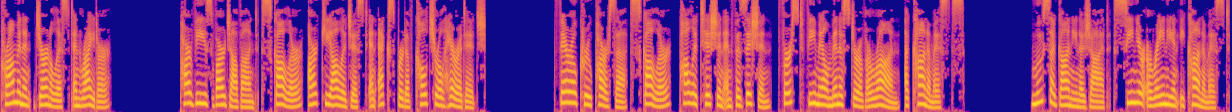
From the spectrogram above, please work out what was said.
prominent journalist and writer. Parviz Varjavand, scholar, archaeologist and expert of cultural heritage. Parsa, scholar, politician and physician, first female minister of Iran, economists. Moussa Ghaninejad, senior Iranian economist.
